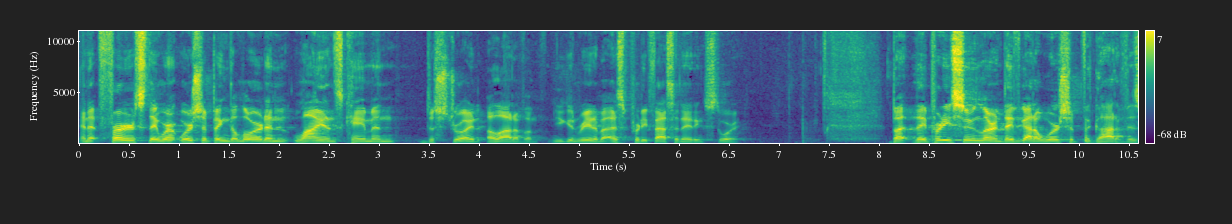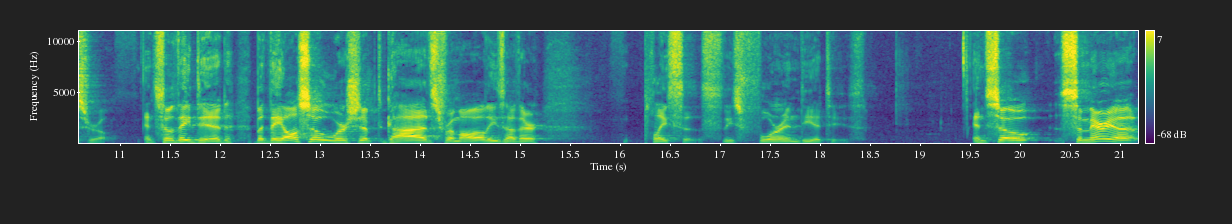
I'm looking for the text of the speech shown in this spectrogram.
And at first, they weren't worshiping the Lord, and lions came and destroyed a lot of them. You can read about it. It's a pretty fascinating story. But they pretty soon learned they've got to worship the God of Israel. And so they did, but they also worshiped gods from all these other places, these foreign deities. And so Samaria,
